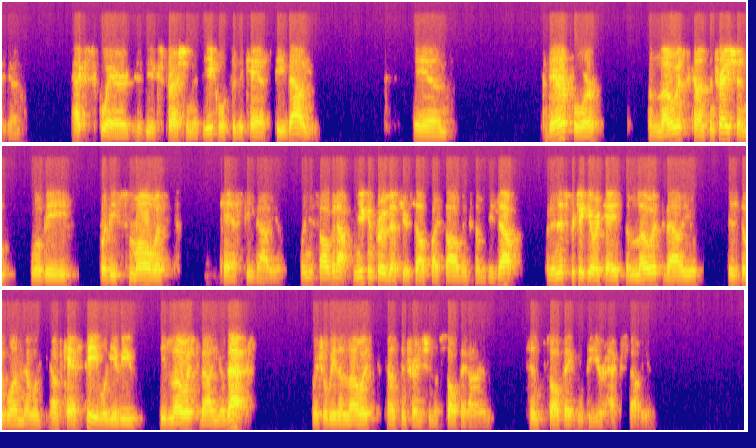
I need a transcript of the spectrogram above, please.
again, x squared is the expression that's equal to the KSP value. And therefore, the lowest concentration will be for the smallest KSP value when you solve it out. And you can prove that to yourself by solving some of these out. But in this particular case, the lowest value is the one that will, of KSP will give you the lowest value of X, which will be the lowest concentration of sulfate ions, since sulfate will be your X value.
